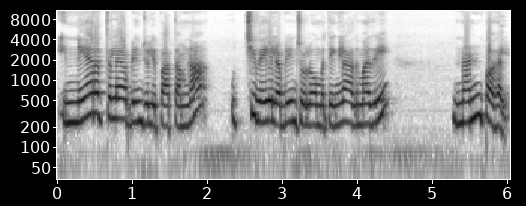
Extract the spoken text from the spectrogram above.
இந்நேரத்தில் அப்படின்னு சொல்லி பார்த்தோம்னா உச்சி வெயில் அப்படின்னு சொல்லுவோம் பார்த்தீங்களா? அது மாதிரி நண்பகல்.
